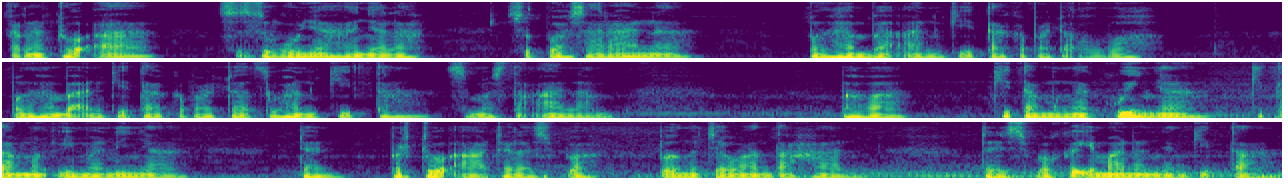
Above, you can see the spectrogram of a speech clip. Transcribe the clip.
Karena doa sesungguhnya hanyalah sebuah sarana penghambaan kita kepada Allah, penghambaan kita kepada Tuhan kita semesta alam, bahwa kita mengakuinya, kita mengimaninya, dan berdoa adalah sebuah pengejawantahan dari sebuah keimanan yang kita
